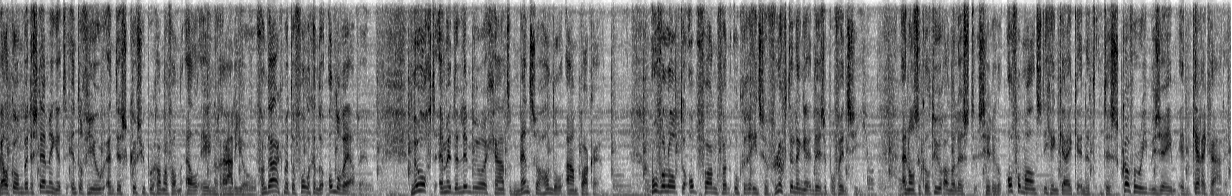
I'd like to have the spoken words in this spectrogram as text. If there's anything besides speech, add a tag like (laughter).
Welkom bij De Stemming, het interview- en discussieprogramma van L1 Radio. Vandaag met de volgende onderwerpen. Noord- en Midden-Limburg gaat mensenhandel aanpakken. Hoe verloopt de opvang van Oekraïense vluchtelingen in deze provincie? En onze cultuuranalist Cyril Offermans die ging kijken in het Discovery Museum in Kerkrade.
